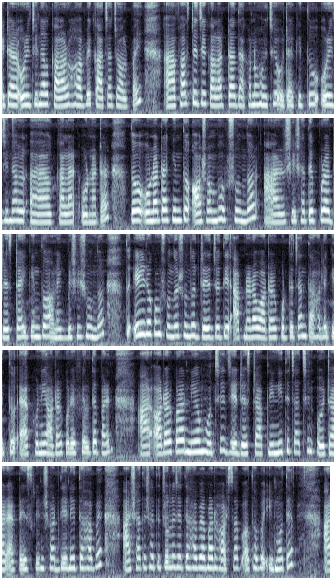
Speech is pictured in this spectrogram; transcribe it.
এটার অরিজিনাল কালার হবে কাঁচা জলপাই। ফার্স্টে যে কালারটা দেখানো হয়েছে, ওটা কিন্তু অরিজিনাল কালার ওনাটার। তো ওনাটা কিন্তু অসম্ভব সুন্দর আর সেই সাথে পুরো ড্রেসটাই কিন্তু অনেক বেশি সুন্দর। তো এই রকম সুন্দর সুন্দর ড্রেস যদি আপনারাও অর্ডার করতে চান, তাহলে কিন্তু এখনই অর্ডার করে ফেলতে পারেন। আর অর্ডার করার নিয়ম হচ্ছে যে ড্রেসটা আপনি নিতে চাচ্ছেন, ওইটার একটা স্ক্রিনশট দিয়ে নিতে হবে। আর সাথে সাথে চলে যেতে হবে আমার হোয়াটসঅ্যাপ অথবা ইমোতে। আর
